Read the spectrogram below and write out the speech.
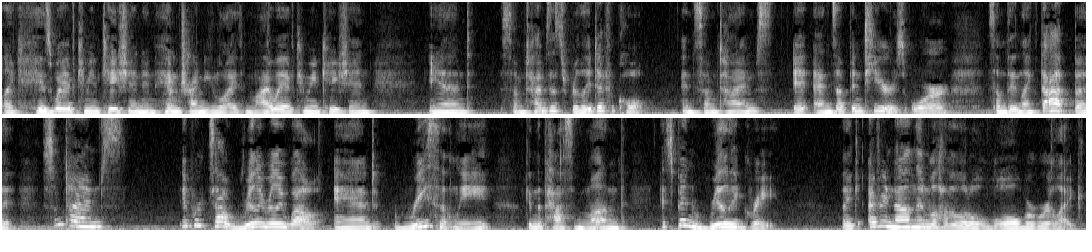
like his way of communication and him trying to utilize my way of communication and sometimes it's really difficult and sometimes it ends up in tears or something like that but sometimes it works out really really well. And recently like in the past month it's been really great. Like every now and then we'll have a little lull where we're like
